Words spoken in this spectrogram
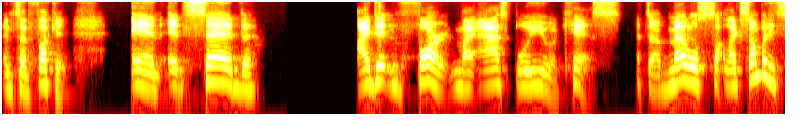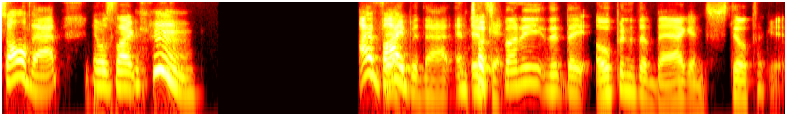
and said "fuck it," and it said, "I didn't fart. My ass blew you a kiss." It's a metal. so- Like somebody saw that and was like, "Hmm." I vibe with that and took it's it. It's funny that they opened the bag and still took it.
